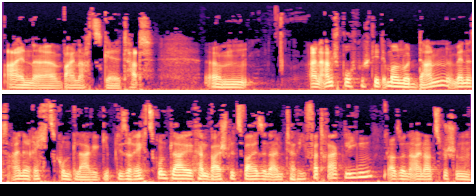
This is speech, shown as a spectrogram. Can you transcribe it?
ein äh, Weihnachtsgeld hat. Ähm, ein Anspruch besteht immer nur dann, wenn es eine Rechtsgrundlage gibt. Diese Rechtsgrundlage kann beispielsweise in einem Tarifvertrag liegen, also in einer zwischen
